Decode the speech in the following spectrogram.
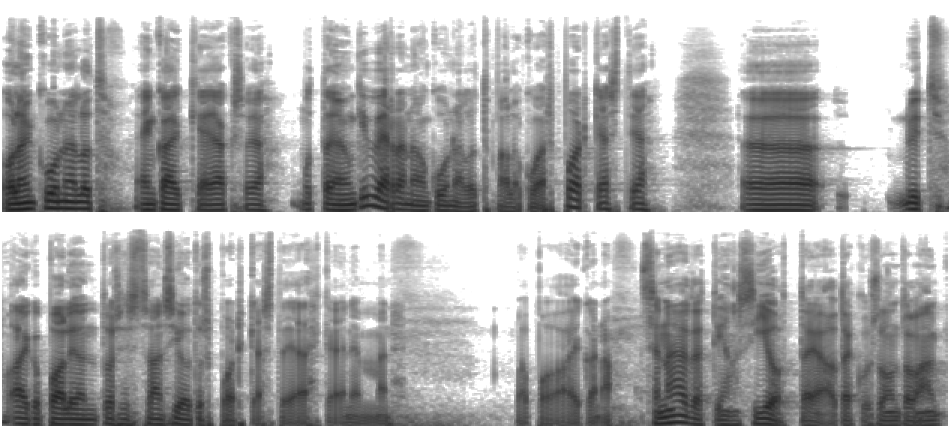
Olen kuunnellut, en kaikkia jaksoja, mutta jonkin verran olen kuunnellut valokuvauspodcastia. Öö, nyt aika paljon tosissaan sijoituspodcasteja ehkä enemmän vapaa-aikana. Sä näytät ihan sijoittajalta, kun sun on tuollainen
